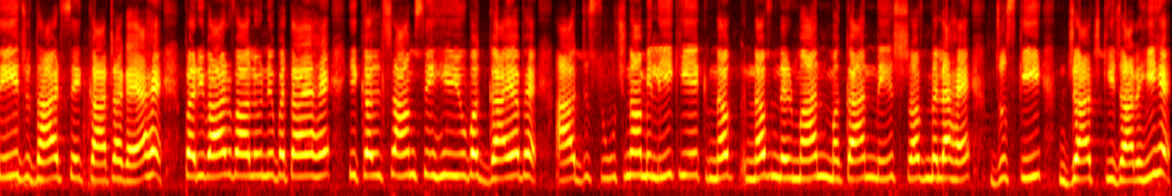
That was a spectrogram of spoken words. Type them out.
तेज धार से काटा गया है। परिवार वालों ने बताया है कि कल शाम से ही युवक गायब है। आज सूचना मिली कि एक नव नव निर्माण मकान में शव मिला है, जिसकी जाँच की जा रही है।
